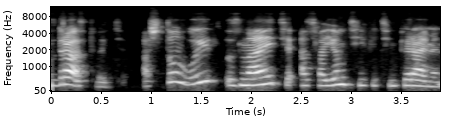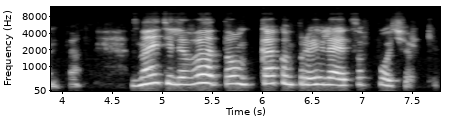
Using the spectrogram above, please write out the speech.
Здравствуйте! А что вы знаете о своем типе темперамента? Знаете ли вы о том, как он проявляется в почерке?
